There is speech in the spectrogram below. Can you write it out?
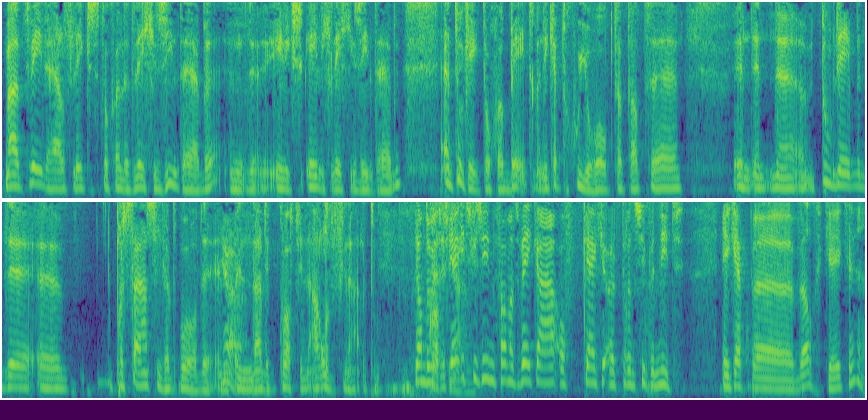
Maar de tweede helft leken ze toch wel het licht gezien te hebben. En de enig, enig licht gezien te hebben. En toen ging het toch wel beter. En ik heb de goede hoop dat dat uh, een, een uh, toenemende uh, prestatie gaat worden. En, ja. en naar de kwartfinale, halve finale toe. Jan de Wet, heb jij iets gezien van het WK of kijk je uit principe niet? Ik heb wel gekeken.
